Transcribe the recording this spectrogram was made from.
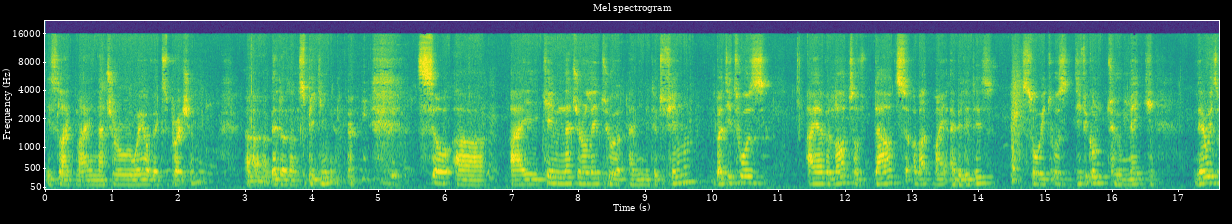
It's like my natural way of expression, uh, better than speaking. so uh, I came naturally to an animated film, but it was, I have a lot of doubts about my abilities so it was difficult to make. There is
